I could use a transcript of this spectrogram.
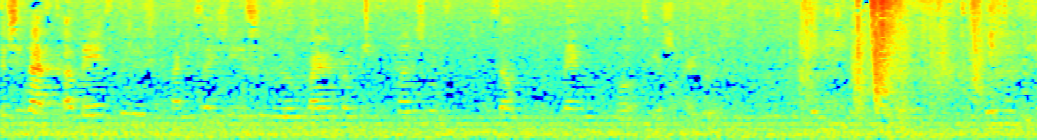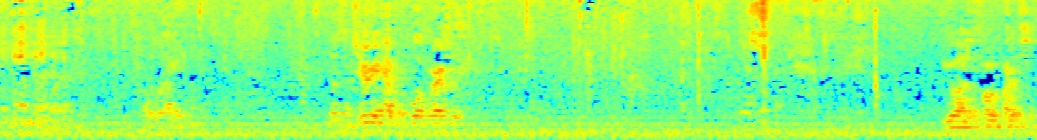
if she's not a bad student, like you say she is, she will learn from these punishments. So maybe volunteer for her. All right. Does the jury have a foreperson? You are the foreperson?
